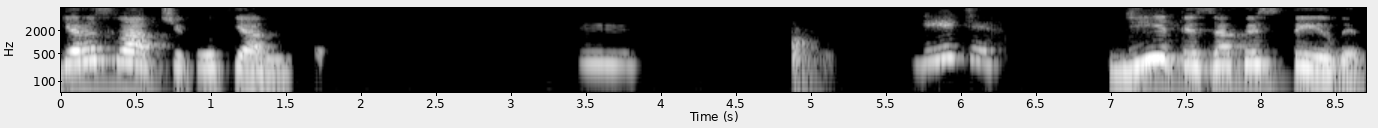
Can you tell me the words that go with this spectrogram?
Ярославчик Лук'ян. Діти. Діти захистили.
